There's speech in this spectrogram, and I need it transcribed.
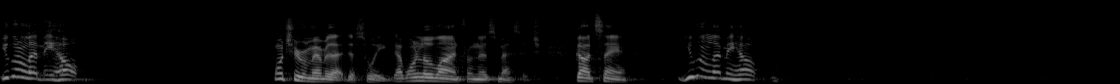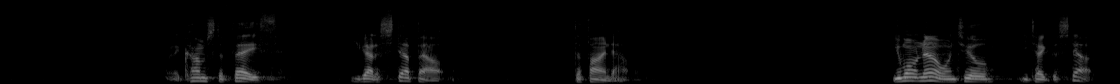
You going to let me help? I want you to remember that this week. That one little line from this message. God saying, You going to let me help? When it comes to faith, you got to step out to find out. You won't know until you take the step.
